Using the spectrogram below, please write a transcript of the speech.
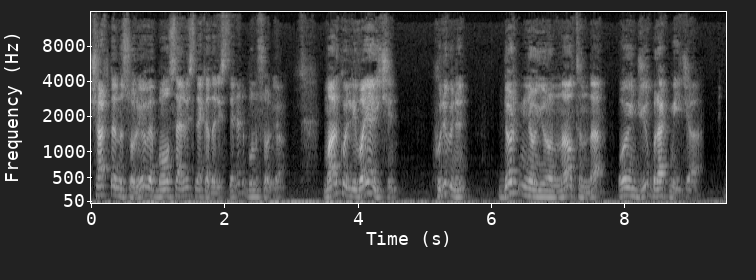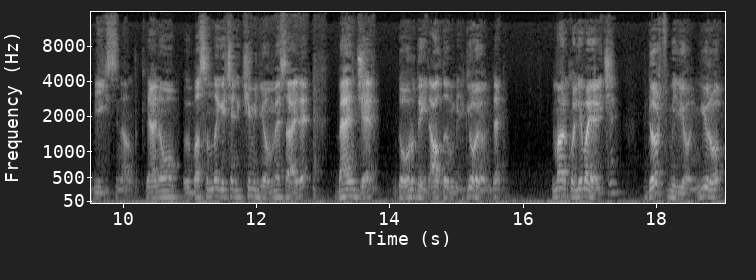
Şartlarını soruyor ve bonservis ne kadar istenir bunu soruyor. Marco Livaya için kulübünün 4 milyon euronun altında oyuncuyu bırakmayacağı bilgisini aldık. Yani o basında geçen 2 milyon vesaire bence doğru değil. Aldığım bilgi o yönde. Marco Livaya için 4 milyon euro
